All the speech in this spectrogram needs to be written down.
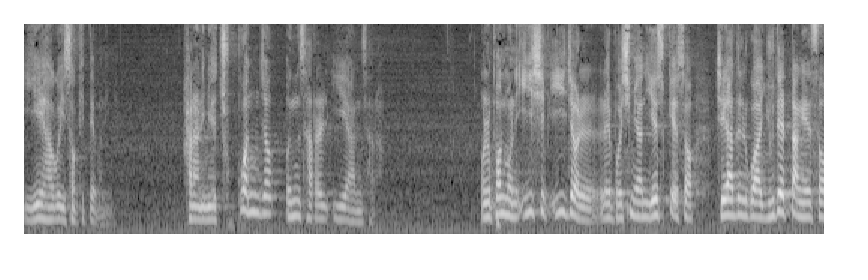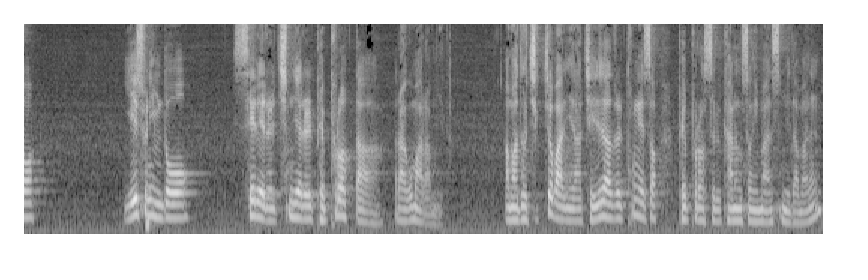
이해하고 있었기 때문입니다. 하나님의 주권적 은사를 이해한 사람. 오늘 본문 22절에 보시면 예수께서 제 아들과 유대 땅에서 예수님도 세례를 침례를 베풀었다라고 말합니다. 아마도 직접 아니라 제자들을 통해서 베풀었을 가능성이 많습니다만은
